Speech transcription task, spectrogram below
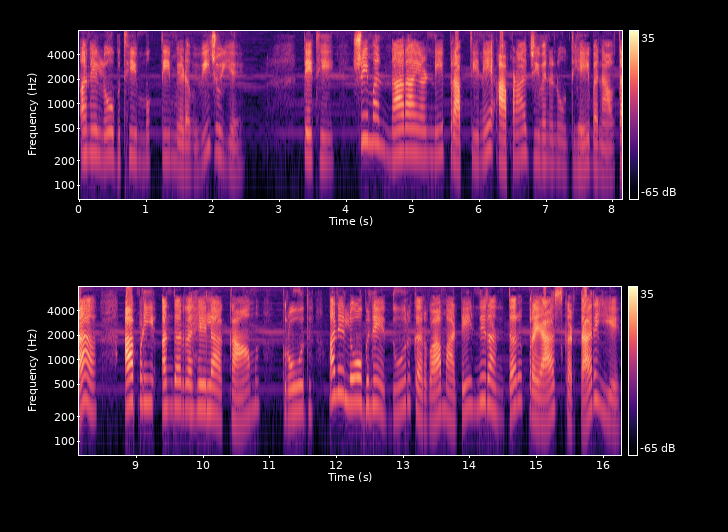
અને લોભથી મુક્તિ મેળવવી જોઈએ. તેથી શ્રીમન નારાયણની પ્રાપ્તિને આપણા જીવનનું ધ્યેય બનાવતા આપણી અંદર રહેલા કામ, ક્રોધ અને લોભને દૂર કરવા માટે નિરંતર પ્રયાસ કરતા રહીએ.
